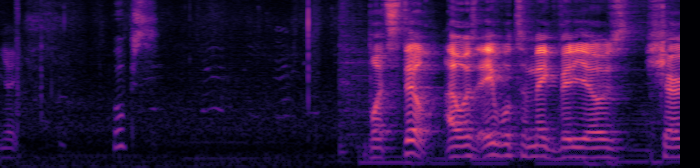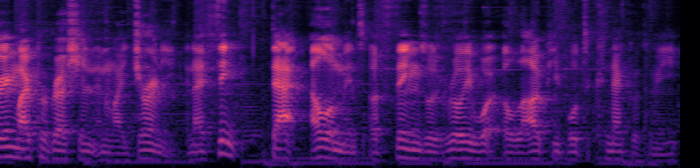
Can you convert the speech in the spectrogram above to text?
Yikes. Oops. But still, I was able to make videos sharing my progression and my journey. And I think that element of things was really what allowed people to connect with me.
